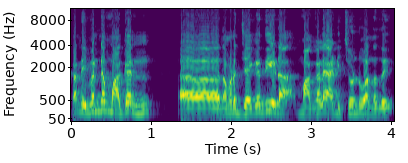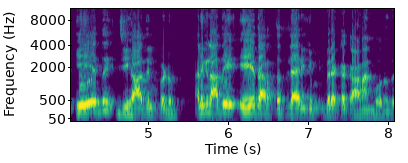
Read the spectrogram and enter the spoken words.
കാരണം ഇവന്റെ മകൻ നമ്മുടെ ജഗതിയുടെ മകളെ അടിച്ചുകൊണ്ട് വന്നത് ഏത് ജിഹാദിൽ പെടും അല്ലെങ്കിൽ അത് ഏത് അർത്ഥത്തിലായിരിക്കും ഇവരൊക്കെ കാണാൻ പോകുന്നത്?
